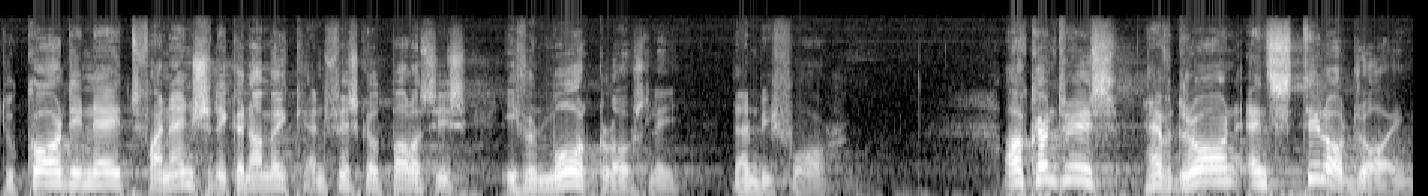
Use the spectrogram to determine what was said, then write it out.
to coordinate financial, economic and fiscal policies even more closely than before. Our countries have drawn and still are drawing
